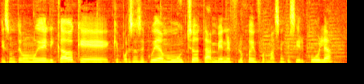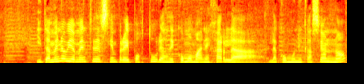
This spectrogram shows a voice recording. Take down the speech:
Es un tema muy delicado que, que por eso se cuida mucho también el flujo de información que circula. Y también, obviamente, siempre hay posturas de cómo manejar la, la comunicación, ¿no?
